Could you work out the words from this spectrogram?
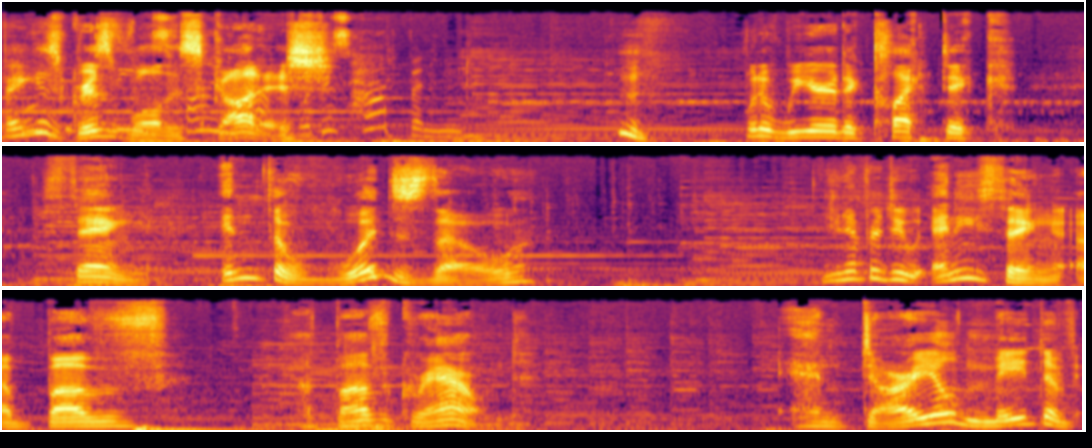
I guess Griswold is Scottish. What happened? Hmm. What a weird eclectic thing. In the woods, though, you never do anything above above ground. Andariel, Maiden of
